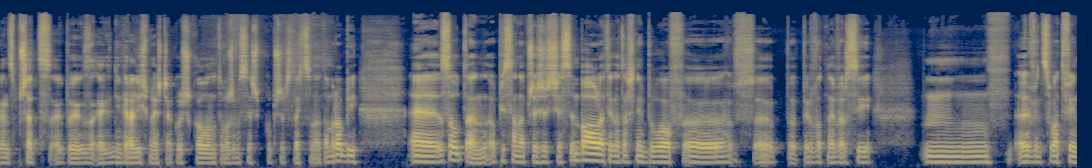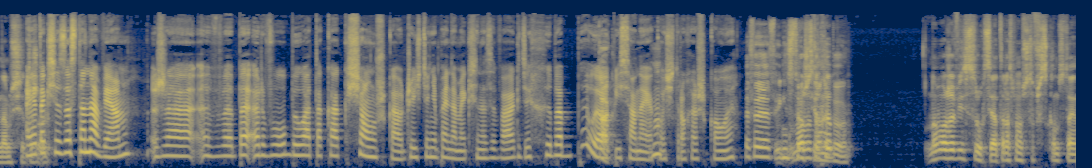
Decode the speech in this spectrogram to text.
więc przed, jakby jak nie graliśmy jeszcze jakąś szkołą, no to możemy sobie szybko przeczytać, co ona tam robi. Są ten, opisane przejrzyście symbole, tego też nie było w, w pierwotnej wersji Mm, więc łatwiej nam się... A ja tak się zastanawiam, że w BRW była taka książka, oczywiście nie pamiętam jak się nazywała, gdzie chyba były tak. opisane mhm. jakoś hmm. trochę szkoły. W, w instrukcji one były. No może w instrukcji, a teraz masz to wszystko tutaj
